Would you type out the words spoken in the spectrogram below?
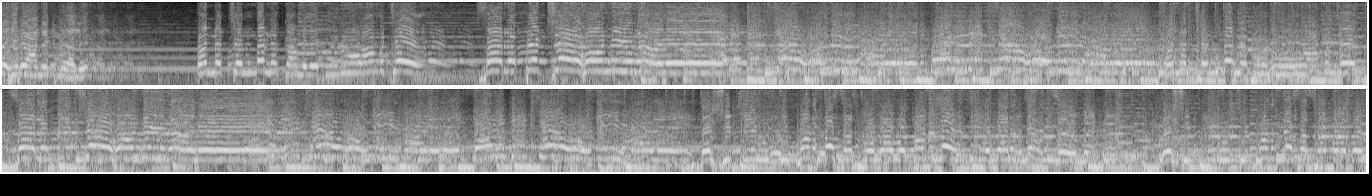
महाराष्ट्राच्या हिरे अनेक मिळाले. पण चंदन कांबळे गुरु आमचे हो हो सारपेक्षा हो निराळे. पण चंदन गुरु आमचे सारपेक्षा हो निराळे. तशी पेरूची फोड तसा स्वभाव गोडलाय दिलदार त्यांचं मन. तशी पेरूची फोड तसा स्वभाव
